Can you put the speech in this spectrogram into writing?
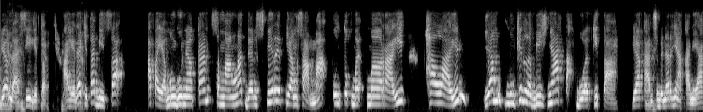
Ya Iya. nggak sih gitu. Iya, iya, akhirnya iya. kita bisa apa ya menggunakan semangat dan spirit yang sama untuk me- meraih hal lain yang mungkin lebih nyata buat kita ya kan Hmm. sebenarnya kan ya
